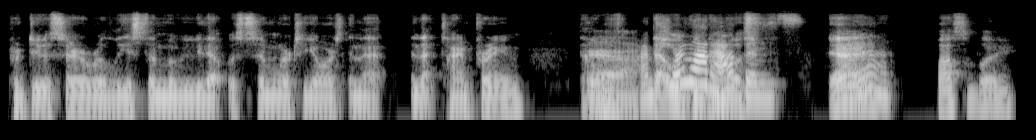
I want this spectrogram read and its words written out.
producer released a movie that was similar to yours in that in that time frame? That would- Yeah. I'm that sure would be that the most- happens. Yeah, yeah. possibly.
